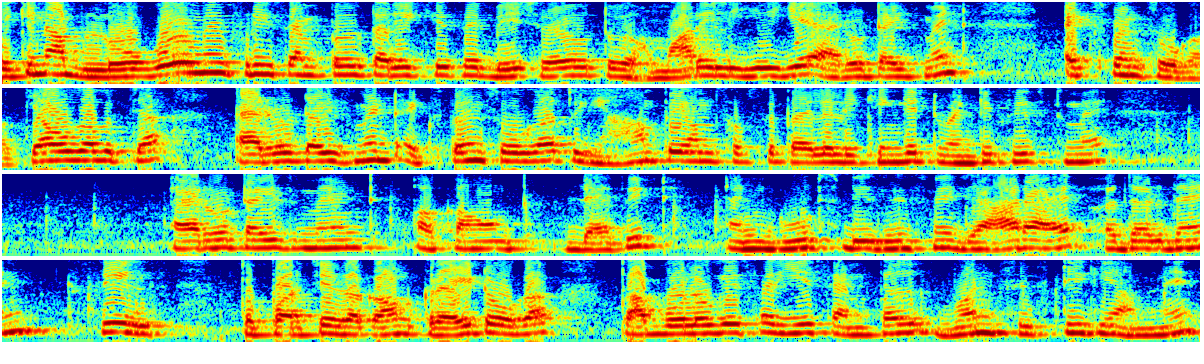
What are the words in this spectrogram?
लेकिन आप लोगों में फ्री सैंपल तरीके से बेच रहे हो तो हमारे लिए ये एडवर्टाइजमेंट एक्सपेंस होगा। क्या होगा बच्चा? एडवर्टाइजमेंट एक्सपेंस होगा। तो यहाँ पे हम सबसे पहले लिखेंगे ट्वेंटी फिफ्थ में advertisement account debit and goods business में जा रहा है अदर देन सेल्स तो परचेज अकाउंट क्रेडिट होगा। तो आप बोलोगे, सर, ये सैंपल 150 के हमने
